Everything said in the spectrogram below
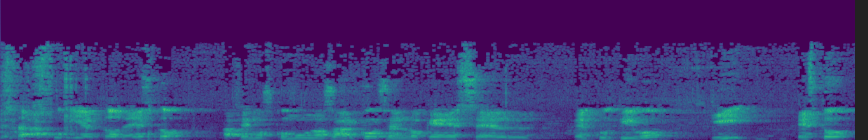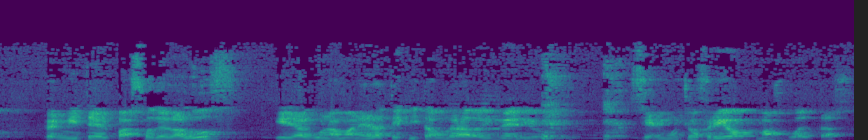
estará cubierto de esto. Hacemos como unos arcos en lo que es el, el cultivo y esto permite el paso de la luz y de alguna manera te quita un grado y medio. Si hay mucho frío, más vueltas,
